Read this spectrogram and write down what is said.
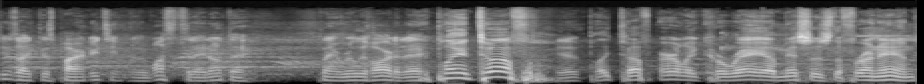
Seems like this Pioneer team really wants it today, don't they? Playing really hard today. Playing tough. Yep. Play tough early. Correa misses the front end.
